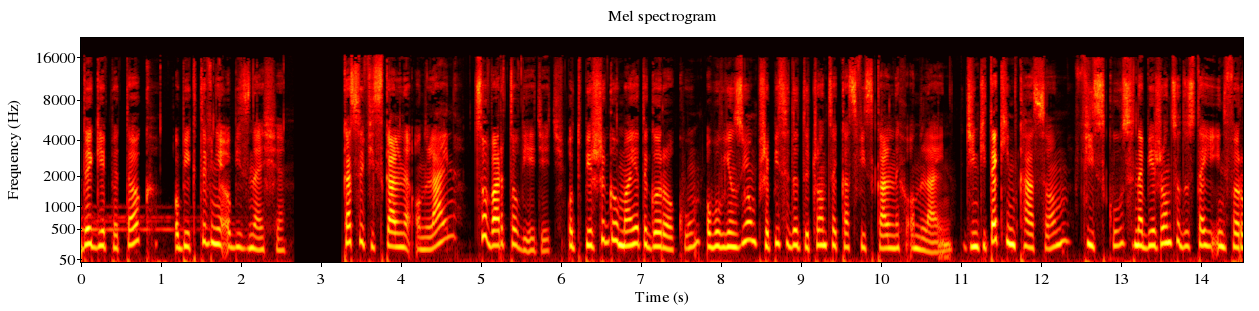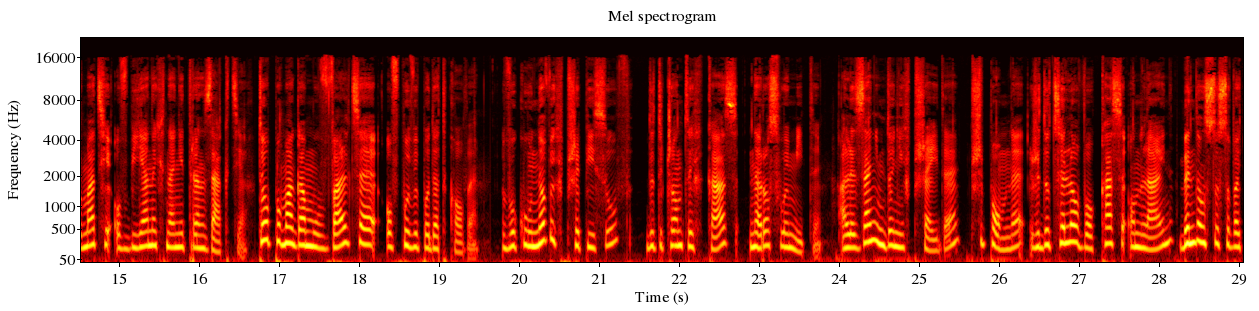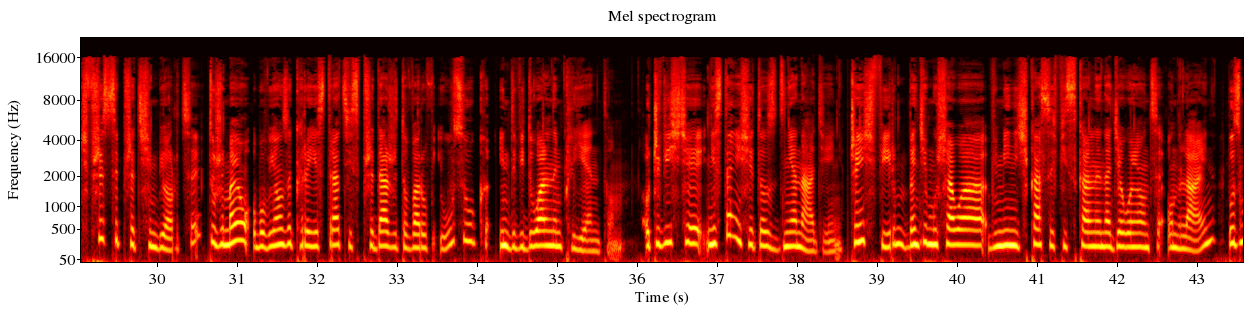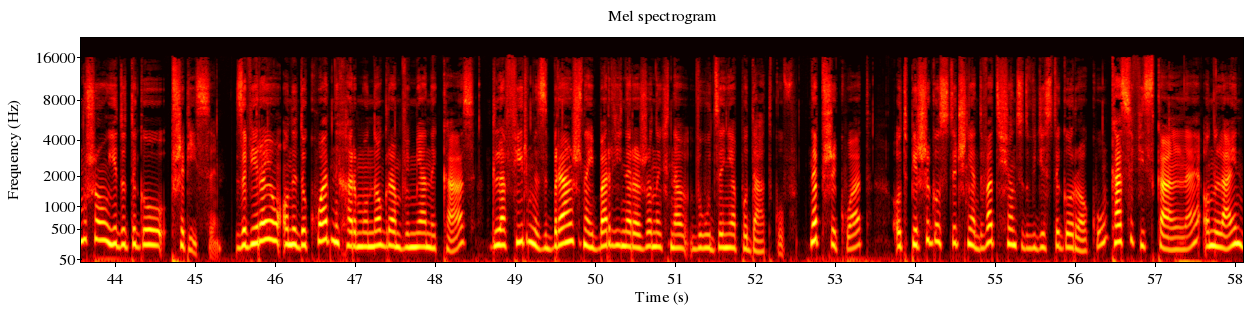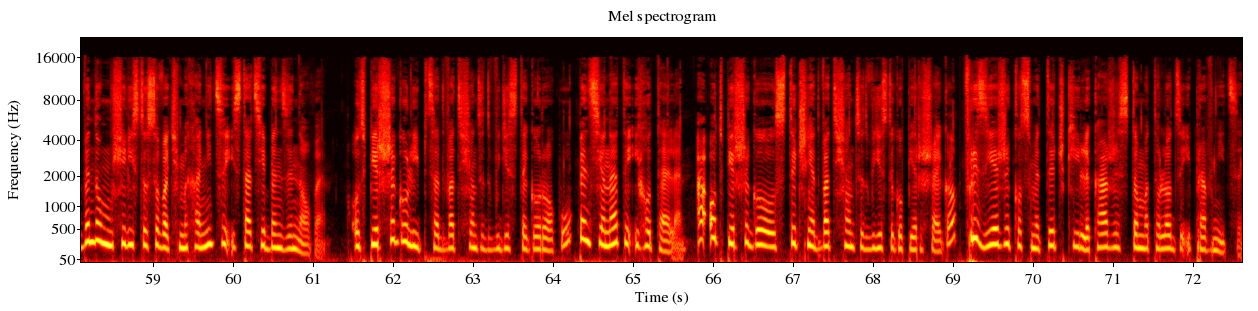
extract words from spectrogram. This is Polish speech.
DGP Talk obiektywnie o biznesie. Kasy fiskalne online co warto wiedzieć? Od 1 maja tego roku obowiązują przepisy dotyczące kas fiskalnych online. Dzięki takim kasom fiskus na bieżąco dostaje informacje o wbijanych na nie transakcjach. To pomaga mu w walce o wpływy podatkowe. Wokół nowych przepisów dotyczących kas narosły mity. Ale zanim do nich przejdę, przypomnę, że docelowo kasy online będą stosować wszyscy przedsiębiorcy, którzy mają obowiązek rejestracji sprzedaży towarów i usług indywidualnym klientom. Oczywiście nie stanie się to z dnia na dzień. Część firm będzie musiała wymienić kasy fiskalne na działające online, bo zmuszą je do tego przepisy. Zawierają one dokładny harmonogram wymiany kas dla firm z branż najbardziej narażonych na wyłudzenia podatków. Na przykład od 1 stycznia 2020 roku kasy fiskalne online będą musieli stosować mechanicy i stacje benzynowe. Od 1 lipca 2020 roku pensjonaty i hotele, a od 1 stycznia 2021 fryzjerzy, kosmetyczki, lekarze, stomatolodzy i prawnicy.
